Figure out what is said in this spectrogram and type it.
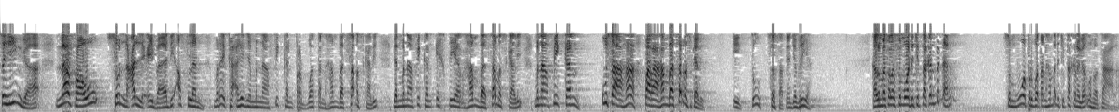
Sehingga nafau sun'al ibadi aslan. Mereka akhirnya menafikan perbuatan hamba sama sekali dan menafikan ikhtiar hamba sama sekali, menafikan usaha para hamba sama sekali. Itu sesatnya Jabriyah. Kalau masalah semua diciptakan benar, semua perbuatan hamba diciptakan oleh Allah Taala.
